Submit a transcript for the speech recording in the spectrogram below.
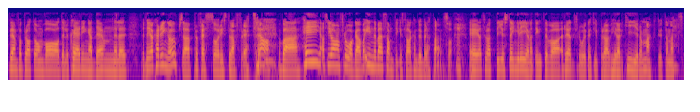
vem får prata om vad eller kan jag ringa den? Eller, utan jag kan ringa upp så här, professor i straffrätt Ja. och bara, hej, alltså jag har en fråga, vad innebär samtyckeslag? Kan du berätta? Alltså, Mm. eh, jag tror att det är just den grejen, att inte vara rädd för olika typer av hierarkier och makt, utan att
